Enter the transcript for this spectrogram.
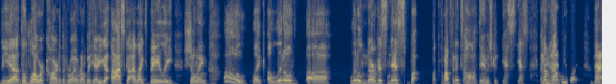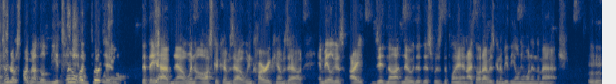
the uh, the lower card of the Royal Rumble here. You got Oscar. I liked Bayley showing oh like a little uh little nervousness, but, but confidence. Oh, damage good. yes yes come help me. But that's what I was talking about. The, the attention to detail that they yeah. have now. When Asuka comes out, when Kairi comes out, and Bayley goes, I did not know that this was the plan. I thought I was going to be the only one in the match. Mm-hmm.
